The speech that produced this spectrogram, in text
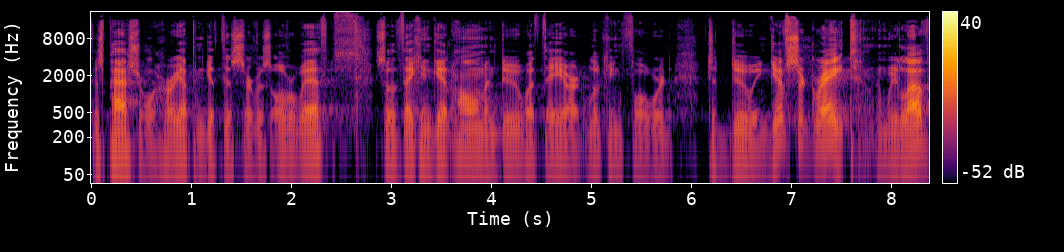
this pastor will hurry up and get this service over with so that they can get home and do what they are looking forward to doing. Gifts are great, and we love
